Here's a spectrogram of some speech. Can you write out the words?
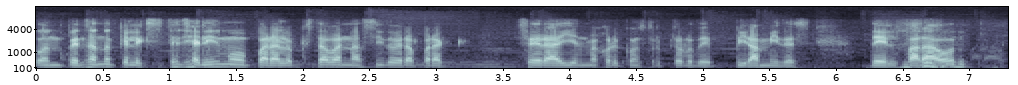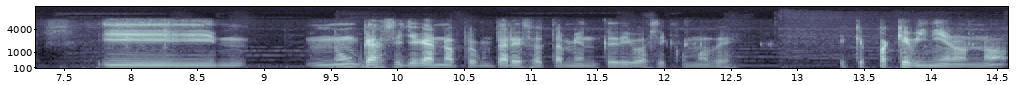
con pensando que el existencialismo para lo que estaba nacido era para ser ahí el mejor constructor de pirámides del faraón. y nunca se llegaron a preguntar eso también, te digo, así como de, de que para qué vinieron, ¿no?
